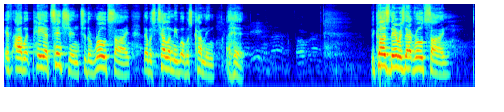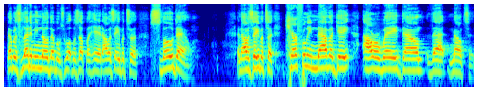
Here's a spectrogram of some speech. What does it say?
if I would pay attention to the road sign that was telling me what was coming ahead. Because there was that road sign that was letting me know that was what was up ahead, I was able to slow down and I was able to carefully navigate our way down that mountain.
